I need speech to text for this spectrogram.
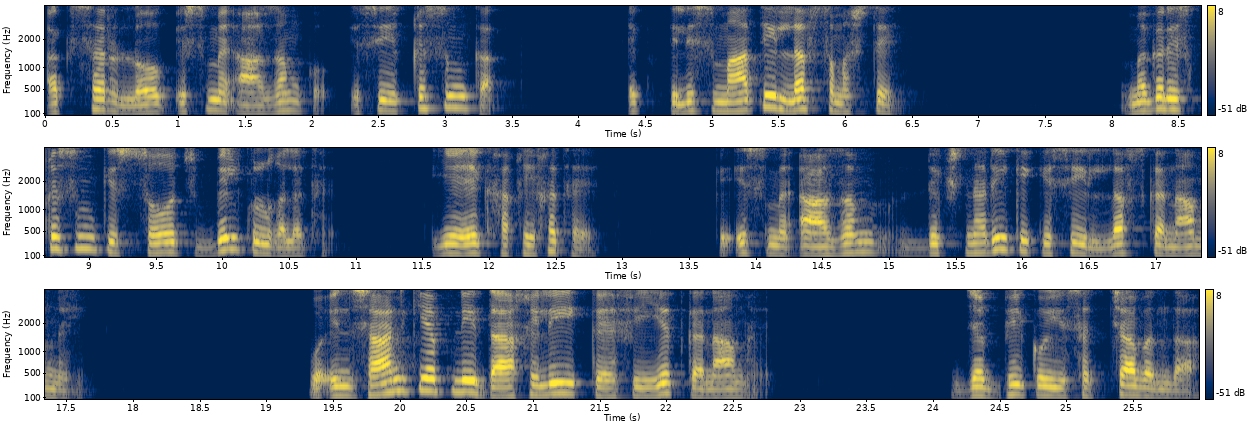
اکثر لوگ اس میں اعظم کو اسی قسم کا ایک تلسماتی لفظ سمجھتے ہیں۔ مگر اس قسم کی سوچ بالکل غلط ہے۔ یہ ایک حقیقت ہے کہ اس میں اعظم ڈکشنری کے کسی لفظ کا نام نہیں۔ وہ انسان کی اپنی داخلی کیفیت کا نام ہے۔ جب بھی کوئی سچا بندہ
